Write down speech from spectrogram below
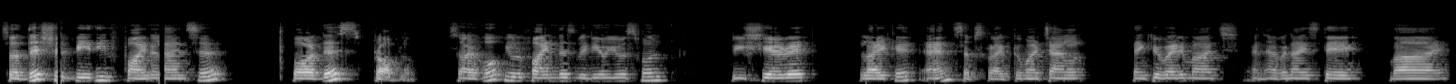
So this should be the final answer for this problem. So I hope you'll find this video useful. Please share it, like it and subscribe to my channel. Thank you very much and have a nice day. Bye.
